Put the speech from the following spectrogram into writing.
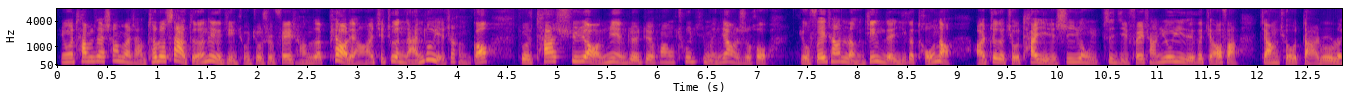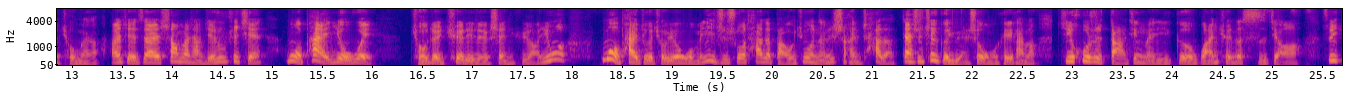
因为他们在上半场特罗萨德那个进球就是非常的漂亮，而且这个难度也是很高，就是他需要面对对方出击门将的时候。有非常冷静的一个头脑，啊这个球他也是用自己非常优异的一个脚法将球打入了球门，而且在上半场结束之前，莫派又为球队确立了一个胜局啊，因为。莫派这个球员，我们一直说他的把握机会能力是很差的，但是这个远射我们可以看到，几乎是打进了一个完全的死角啊！所以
